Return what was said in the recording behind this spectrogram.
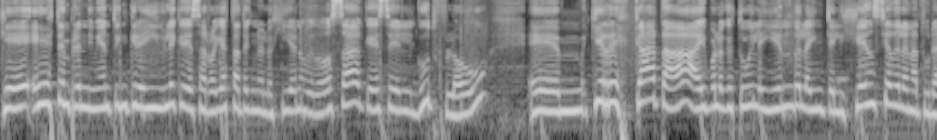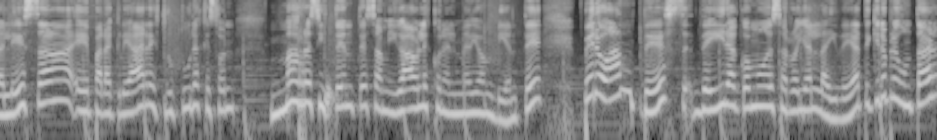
que es este emprendimiento increíble que desarrolla esta tecnología novedosa, que es el Good Flow. Eh, que rescata, ahí por lo que estuve leyendo, la inteligencia de la naturaleza eh, para crear estructuras que son más resistentes, amigables con el medio ambiente. Pero antes de ir a cómo desarrollan la idea, te quiero preguntar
